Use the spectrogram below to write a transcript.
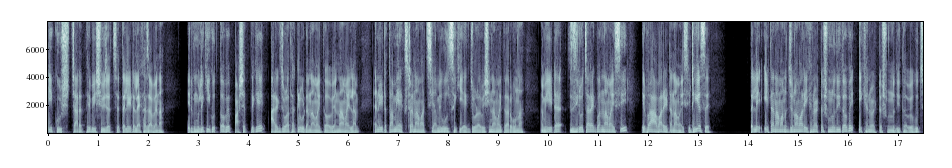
একুশ, চারের থেকে বেশি হয়ে যাচ্ছে, তাহলে এটা লেখা যাবে না। এরকম হলে কি করতে হবে? পাশের থেকে আরেক জোড়া থাকলে ওটা নামাইতে হবে, নামাইলাম। এন্ড এটা তো আমি এক্সট্রা নামাচ্ছি, আমি বলছি কি, এক জোড়া বেশি নামাইতে পারব না। আমি এটা জিরো চার একবার নামাইছি, এরপর আবার এটা নামাইছি, ঠিক আছে? তাহলে এটা নামানোর জন্য আমার এখানেও একটা শূন্য দিতে হবে, এখানেও একটা শূন্য দিতে হবে, বুঝছ?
